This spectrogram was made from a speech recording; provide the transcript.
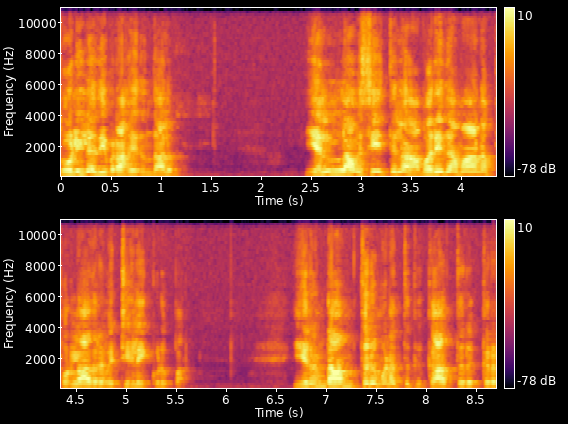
தொழிலதிபராக இருந்தாலும் எல்லா விஷயத்திலும் அபரிதமான பொருளாதார வெற்றிகளை கொடுப்பார். இரண்டாம் திருமணத்துக்கு காத்திருக்கிற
